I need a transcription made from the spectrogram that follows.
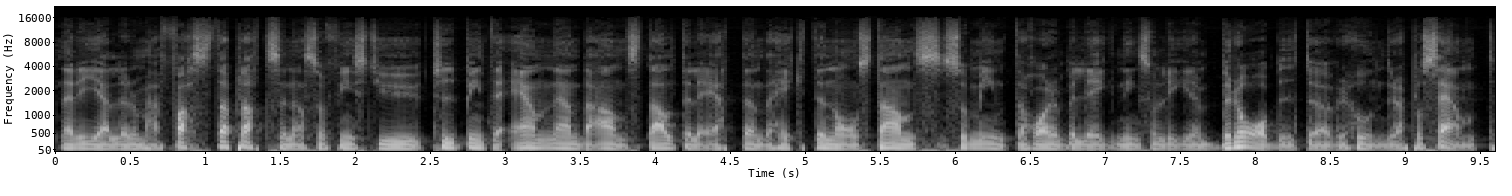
när det gäller de här fasta platserna så finns det ju typ inte en enda anstalt eller ett enda häkte någonstans som inte har en beläggning som ligger en bra bit över 100%.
